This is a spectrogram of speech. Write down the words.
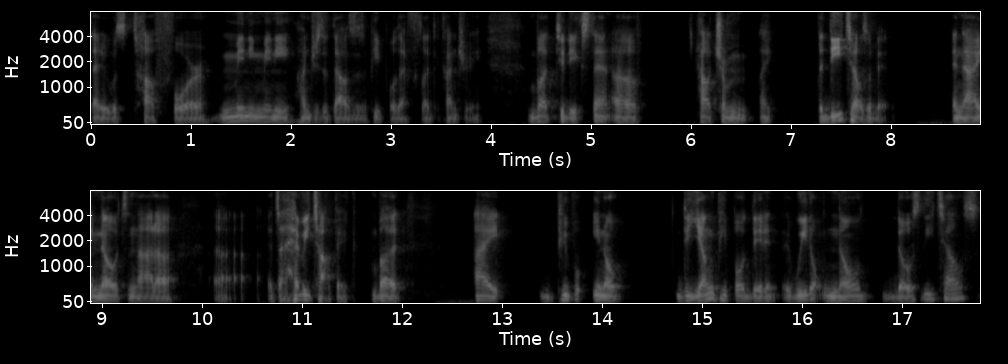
that it was tough for many many hundreds of thousands of people that fled the country but to the extent of how traum- like the details of it and i know it's not a uh, it's a heavy topic but i people you know the young people didn't we don't know those details.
